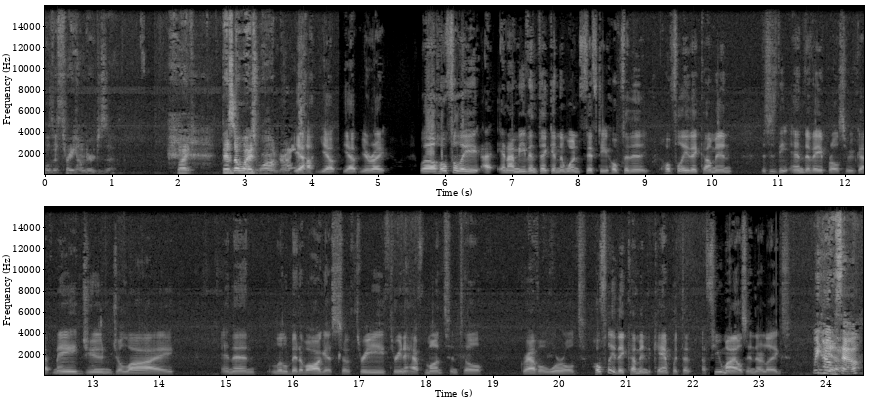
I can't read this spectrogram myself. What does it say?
or the 300. Is it like there's always one, right? Yeah, yep, yep, you're right. Well, hopefully, and I'm even thinking the 150. Hopefully, hopefully they come in. This is the end of April, so we've got May, June, July, and then a little bit of August. So three, three and a half months until Gravel Worlds. Hopefully, they come into camp with a, a few miles in their legs. We hope Yeah. so.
